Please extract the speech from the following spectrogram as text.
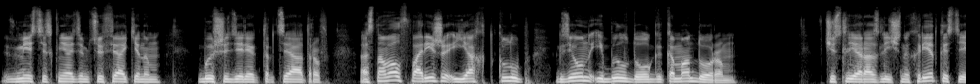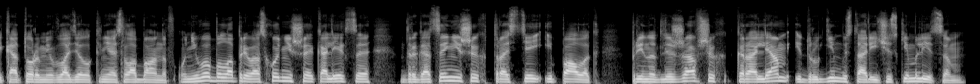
вместе с князем Тюфякиным, бывший директор театров, основал в Париже яхт-клуб, где он и был долго командором. В числе различных редкостей, которыми владел князь Лобанов, у него была превосходнейшая коллекция драгоценнейших тростей и палок, принадлежавших королям и другим историческим лицам.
